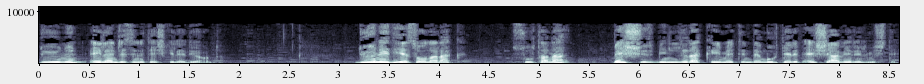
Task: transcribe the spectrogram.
düğünün eğlencesini teşkil ediyordu. Düğün hediyesi olarak sultana 500 bin lira kıymetinde muhtelif eşya verilmişti.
